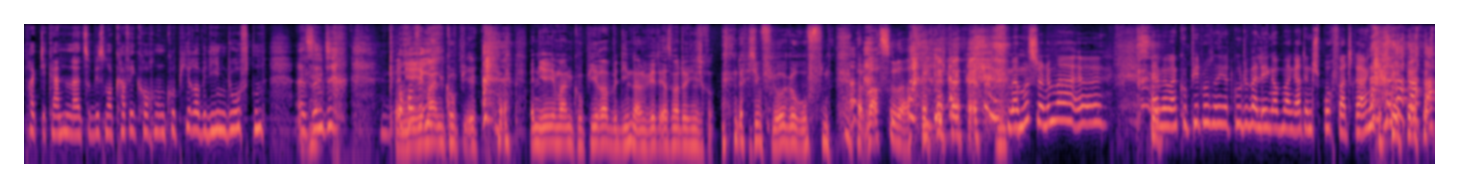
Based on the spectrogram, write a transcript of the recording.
Praktikanten Azubis nur Kaffee kochen und Kopierer bedienen durften, äh, sind, Wenn hier, jemand wenn hier jemand einen Kopierer bedient, dann wird erstmal durch den, durch den Flur gerufen. Was machst du da? Man muss schon immer, äh, wenn man kopiert, muss man sich das gut überlegen, ob man gerade den Spruch vertragen kann.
